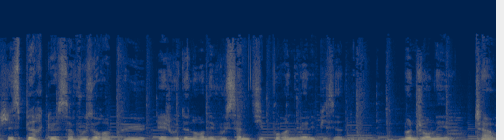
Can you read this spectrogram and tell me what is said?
J'espère que ça vous aura plu et je vous donne rendez-vous samedi pour un nouvel épisode. Bonne journée, ciao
